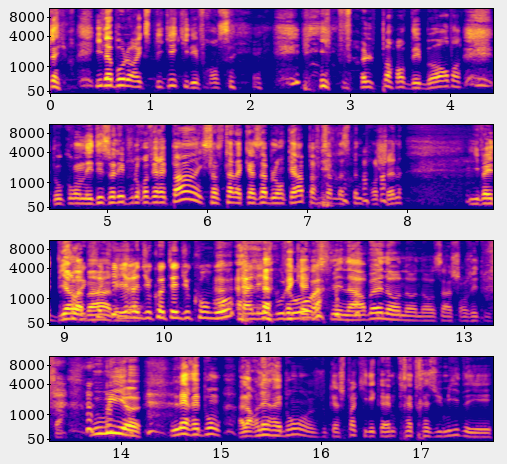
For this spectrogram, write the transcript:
d'ailleurs. Il a beau leur expliquer qu'il est français, ils veulent pas en démordre. Donc on est désolé, vous le reverrez pas. hein. Il s'installe à Casablanca à partir de la semaine prochaine. Il va être bien là-bas. avec- irait du côté du Congo, pas les boulots. Mais non, non, non, ça a changé tout ça. Oui, oui, euh, l'air est bon. Alors l'air est bon, je vous cache pas qu'il est quand même très très humide et,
